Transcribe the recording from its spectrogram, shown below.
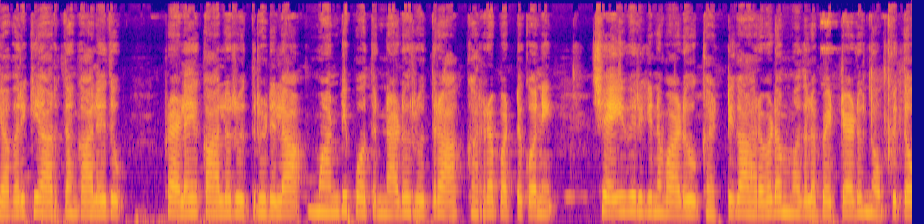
ఎవరికీ అర్థం కాలేదు. ప్రళయకాల రుద్రుడిలా మండిపోతున్నాడు రుద్ర కర్ర పట్టుకొని. చేయి విరిగిన వాడు గట్టిగా అరవడం మొదలుపెట్టాడు నొప్పితో.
